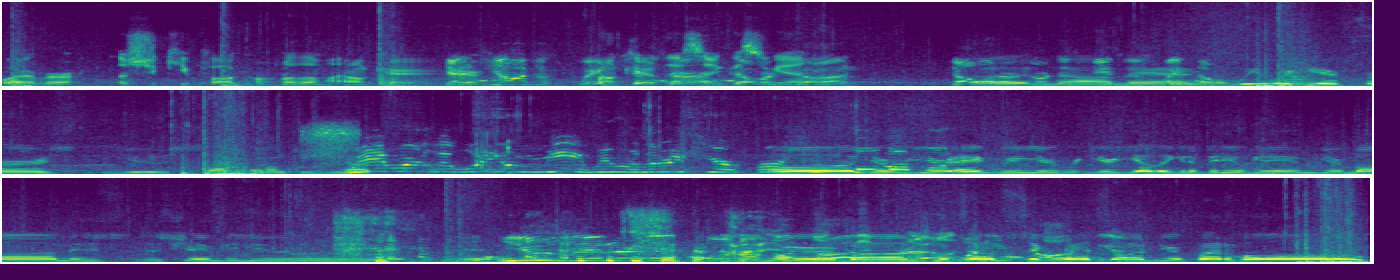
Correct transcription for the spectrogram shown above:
Whatever. Let's just keep fucking with them. I don't care. Can't y'all just wait I don't care if they sink us we're again. done? Y'all wanna Uh, no, man. We were here first. You suck monkey nuts. We were, what do you mean? We were literally here first. Oh, you pulled you're up you're on- angry. You're you're yelling in a video game. Your mom is ashamed of you. You literally pulled up your us, mom bro. puts out cigarettes talking on your butthole.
